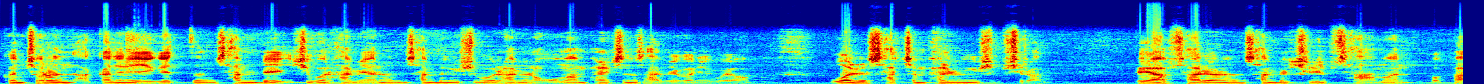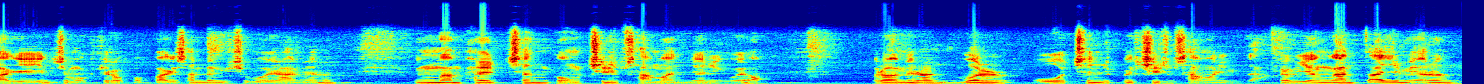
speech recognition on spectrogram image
건초는 아까 전에 얘기했던 320원 하면은 365일 하면 58,400원이고요. 월 4,867원. 배합 사료는 373원 곱하기 0.5kg 곱하기 365일 하면은 68,073원 년이고요. 그러면은 월 5,673원입니다. 그럼 연간 따지면은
